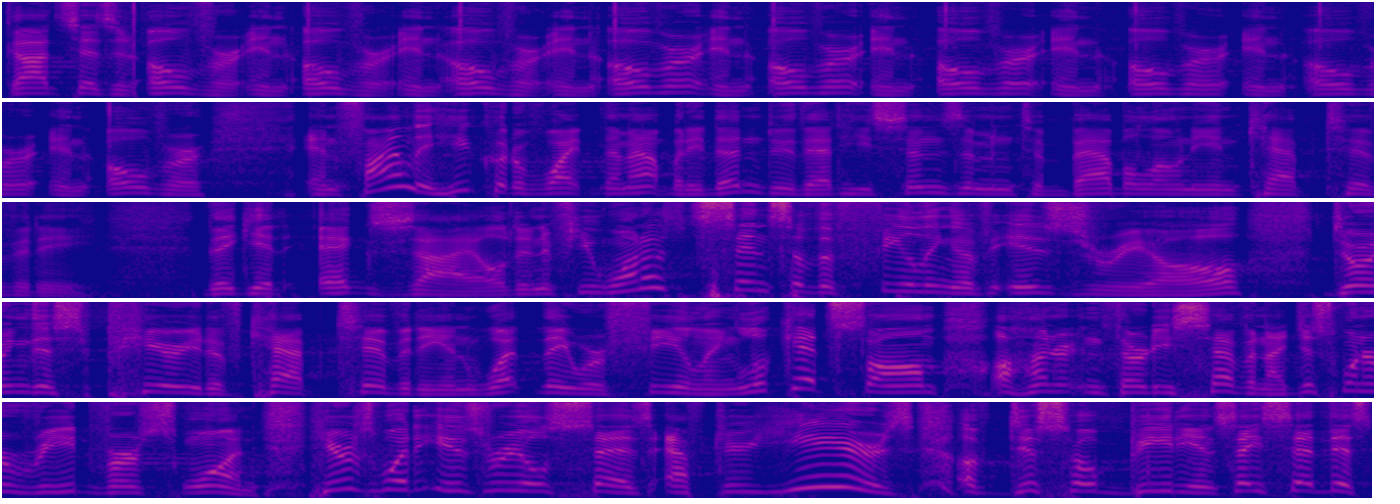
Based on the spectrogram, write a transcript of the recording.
God says it over and over and over and over and over and over and over and over and over. And finally, he could have wiped them out, but he doesn't do that. He sends them into Babylonian captivity. They get exiled. And if you want a sense of the feeling of Israel during this period of captivity and what they were feeling, look at Psalm 137. I just want to read verse 1. Here's what Israel says after years of disobedience. They said this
